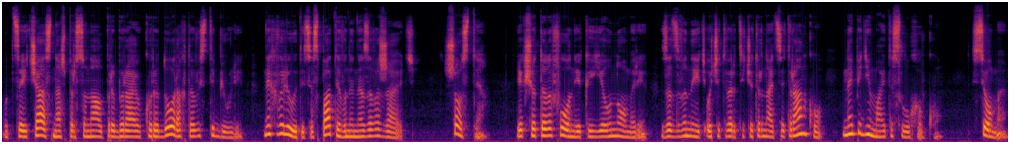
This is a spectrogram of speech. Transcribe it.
У цей час наш персонал прибирає в коридорах та вестибюлі. Не хвилюйтеся, спати вони не заважають. Шосте. Якщо телефон, який є у номері, задзвонить о 4.14 ранку, Не підіймайте слухавку. Сьоме.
